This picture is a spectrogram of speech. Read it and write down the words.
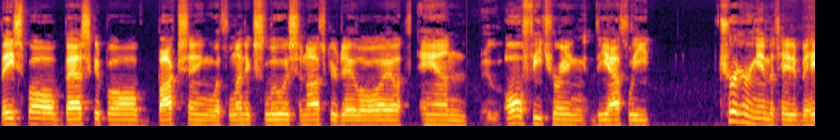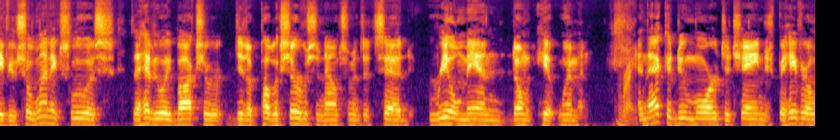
baseball, basketball, boxing with Lennox Lewis and Oscar De La Hoya, and all featuring the athlete triggering imitative behavior. So Lennox Lewis, the heavyweight boxer, did a public service announcement that said, "Real men don't hit women." Right. And that could do more to change behavioral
